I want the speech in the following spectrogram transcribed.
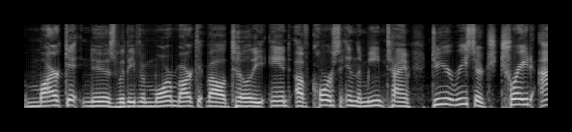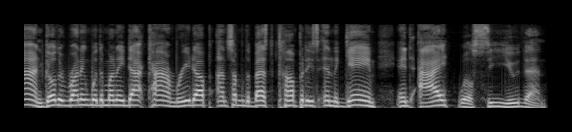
market news, with even more market volatility. And of course, in the meantime, do your research, trade on, go to runningwiththemoney.com, read up on some of the best companies in the game, and I will see you then.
